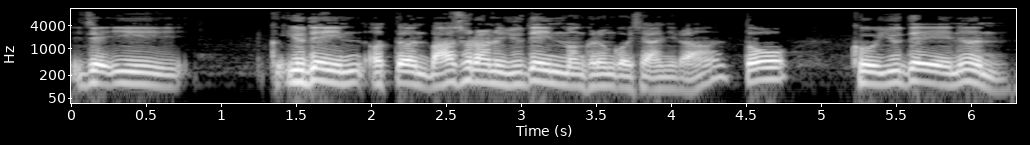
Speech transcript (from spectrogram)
이제 이 유대인 어떤 마소라는 유대인만 그런 것이 아니라 또 그 유대에는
